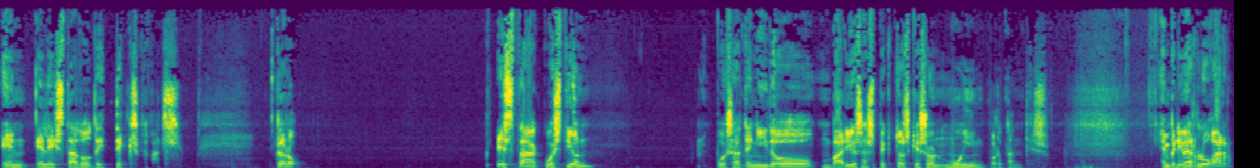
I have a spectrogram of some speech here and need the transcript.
en el estado de Texas. Claro, esta cuestión pues ha tenido varios aspectos que son muy importantes. En primer lugar,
